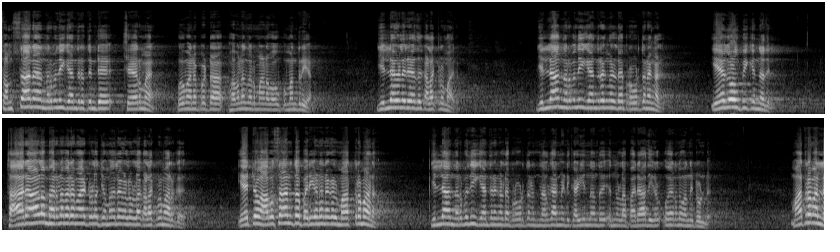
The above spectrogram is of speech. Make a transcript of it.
സംസ്ഥാന നിർമ്മിതി കേന്ദ്രത്തിന്റെ ചെയർമാൻ ബഹുമാനപ്പെട്ട ഭവന നിർമ്മാണ വകുപ്പ് മന്ത്രിയാണ്. ജില്ലകളിലേത് കളക്ടർമാരും. ജില്ലാ നിർമ്മിതി കേന്ദ്രങ്ങളുടെ പ്രവർത്തനങ്ങൾ ഏകോപിപ്പിക്കുന്നതിൽ ധാരാളം ഭരണപരമായിട്ടുള്ള ചുമതലകളുള്ള കളക്ടർമാർക്ക് ഏറ്റവും അവസാനത്തെ പരിഗണനകൾ മാത്രമാണ് ജില്ലാ നിർമ്മിതി കേന്ദ്രങ്ങളുടെ പ്രവർത്തനത്തിന് നൽകാൻ വേണ്ടി കഴിയുന്നത് എന്നുള്ള പരാതികൾ ഉയർന്നു വന്നിട്ടുണ്ട്. മാത്രമല്ല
